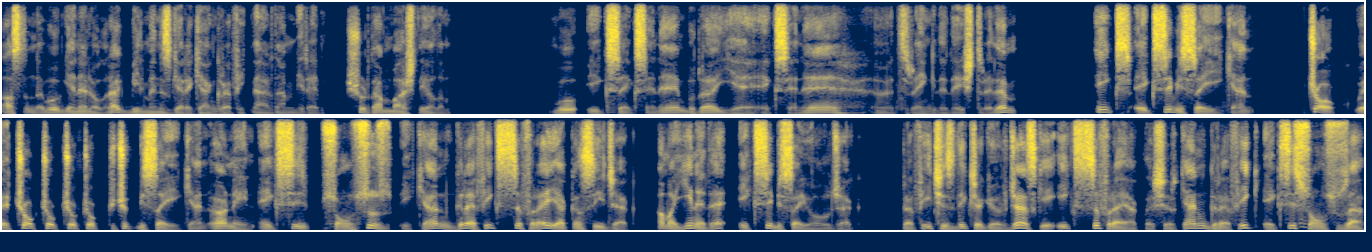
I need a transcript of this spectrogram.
Aslında bu genel olarak bilmeniz gereken grafiklerden biri. Şuradan başlayalım. Bu x ekseni, bu da y ekseni. Evet, rengi de değiştirelim. x eksi bir sayı iken, çok ve çok çok çok çok küçük bir sayı iken, örneğin eksi sonsuz iken, grafik sıfıra yakınsayacak. Ama yine de eksi bir sayı olacak. Grafiği çizdikçe göreceğiz ki x sıfıra yaklaşırken grafik eksi sonsuza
